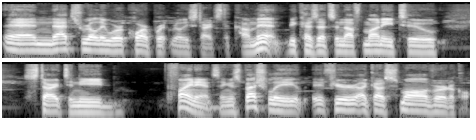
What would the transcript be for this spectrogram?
and that's really where corporate really starts to come in because that's enough money to start to need financing, especially if you're like a small vertical.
